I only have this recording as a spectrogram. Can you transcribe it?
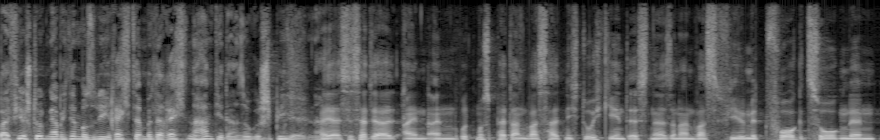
bei vier Stücken habe ich dann immer so die rechte, mit der rechten Hand die dann so gespielt. Ne? Ja, es ist halt ja ein, ein Rhythmuspattern, was halt nicht durchgehend ist, ne, sondern was viel mit vorgezogenen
